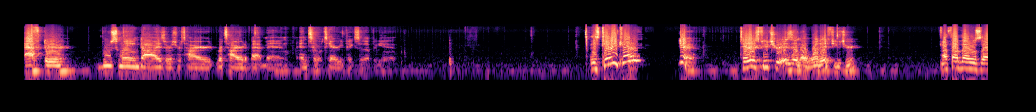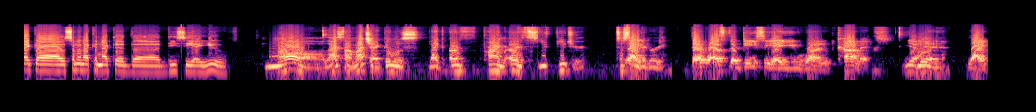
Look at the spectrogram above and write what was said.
after Bruce Wayne dies or is retired, retire to Batman until Terry picks it up again. Is Terry canon? Yeah, Terry's future isn't a what if future. I thought that was like uh, something that connected the DCAU. No, last time I checked, it was like Earth Prime Earth's future to some Right. degree. There was the DCAU run comics, Yeah. Yeah. like,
